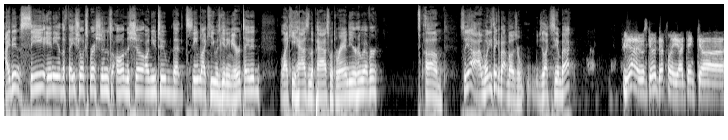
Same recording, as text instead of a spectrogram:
I didn't see any of the facial expressions on the show on YouTube that seemed like he was getting irritated, like he has in the past with Randy or whoever. Um, so yeah, what do you think about Moser? Would you like to see him back? Yeah, it was good. Definitely, I think uh,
